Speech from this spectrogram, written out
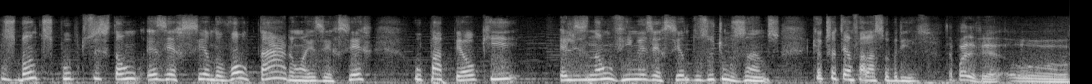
Os bancos públicos estão exercendo, voltaram a exercer o papel que eles não vinham exercendo nos últimos anos. O que, é que senhor tem a falar sobre isso? Você pode ver, o,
